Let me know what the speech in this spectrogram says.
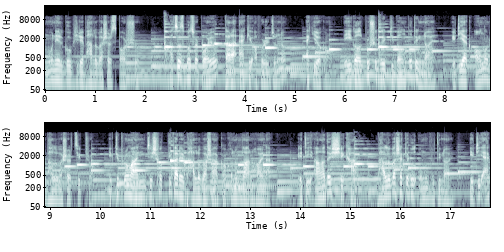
মনের গভীরে ভালোবাসার স্পর্শ। পঞ্চাশ বছর পরেও তারা একে অপরের জন্য একই রকম। এই গল্প শুধু একটি দম্পতির নয় এটি এক অমর ভালোবাসার চিত্র। একটি প্রমাণ যে সত্যিকারের ভালোবাসা কখনো ম্লান হয় না। এটি আমাদের শেখায়, ভালোবাসা কেবল অনুভূতি নয়, এটি এক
